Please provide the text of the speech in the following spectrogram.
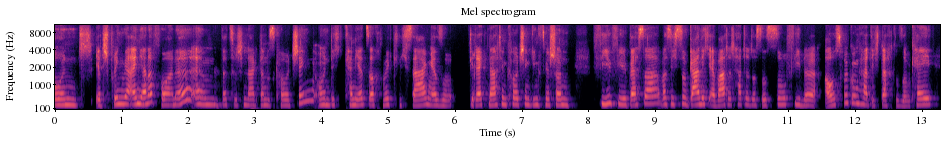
Und jetzt springen wir ein Jahr nach vorne. Ähm, dazwischen lag dann das Coaching. Und ich kann jetzt auch wirklich sagen, also direkt nach dem Coaching ging es mir schon viel, viel besser, was ich so gar nicht erwartet hatte, dass es so viele Auswirkungen hat. Ich dachte so, okay,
